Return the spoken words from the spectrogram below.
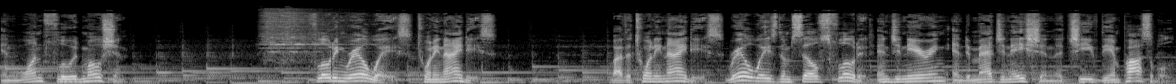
in one fluid motion. Floating Railways 2090s. By the 2090s, railways themselves floated. Engineering and imagination achieved the impossible.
